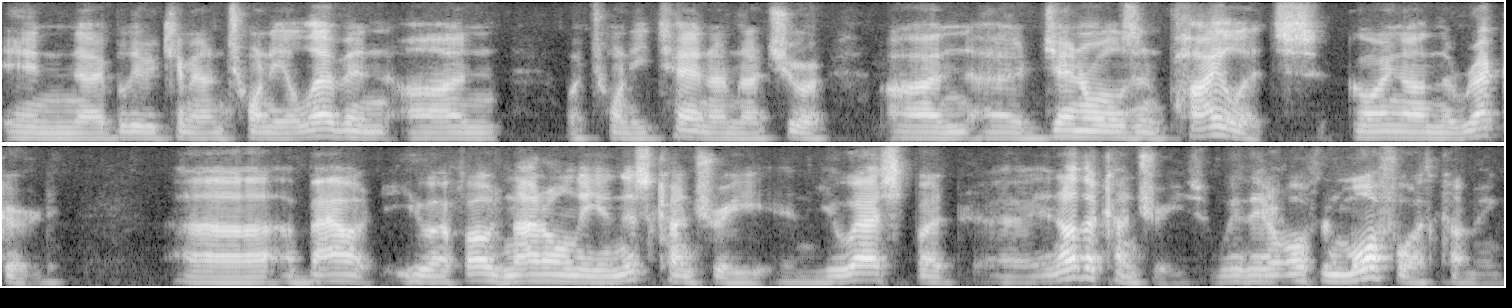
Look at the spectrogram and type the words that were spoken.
in, I believe it came out in 2011 on, or 2010, I'm not sure, on uh, generals and pilots going on the record uh, about UFOs, not only in this country, in the U.S., but uh, in other countries where they're often more forthcoming.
